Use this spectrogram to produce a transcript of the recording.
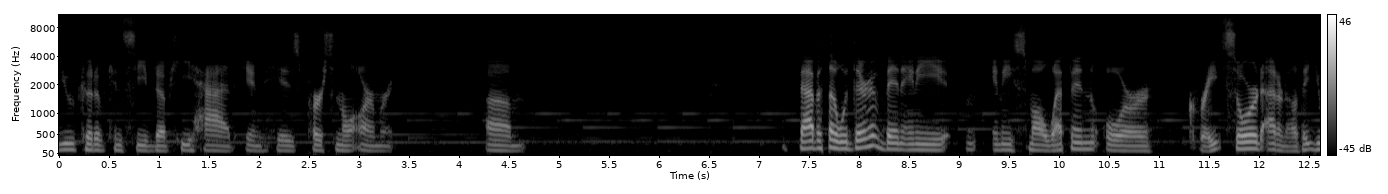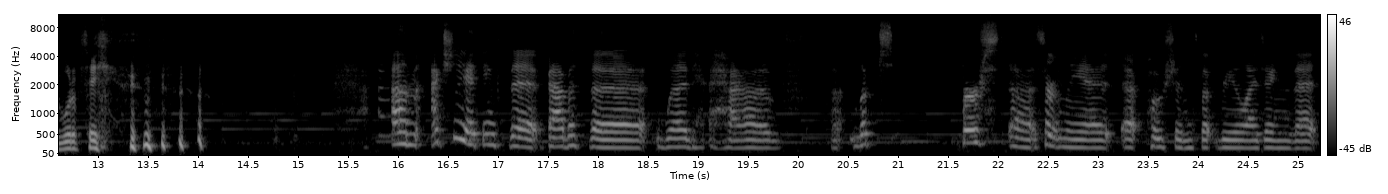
you could have conceived of, he had in his personal armory. Um, Babitha, would there have been any any small weapon or great sword? I don't know that you would have taken. Um, actually, I think that Babitha would have uh, looked first, uh, certainly at, at potions, but realizing that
